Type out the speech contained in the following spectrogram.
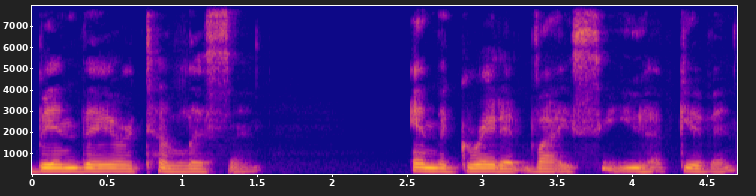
been there to listen and the great advice you have given.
